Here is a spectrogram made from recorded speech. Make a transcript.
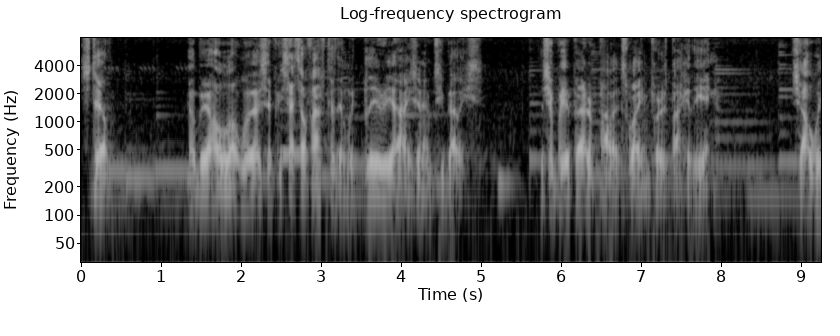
Still, it'll be a whole lot worse if we set off after them with bleary eyes and empty bellies. There should be a pair of pallets waiting for us back at the inn. Shall we?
